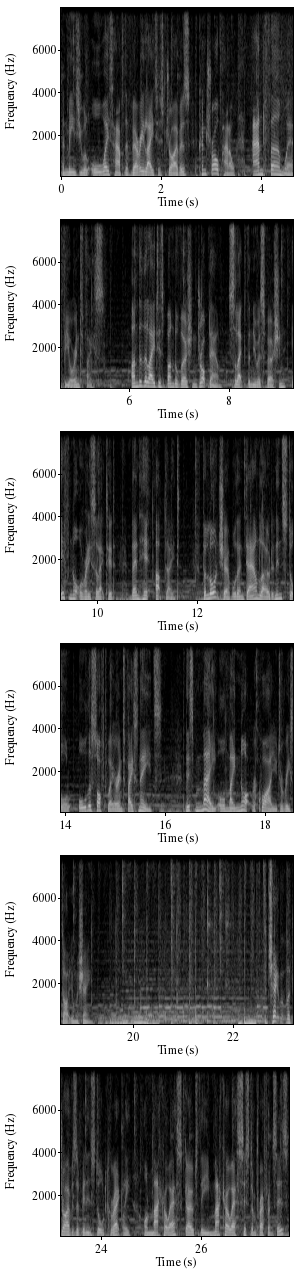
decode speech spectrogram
and means you will always have the very latest drivers, control panel, and firmware for your interface. Under the latest bundle version dropdown, select the newest version if not already selected, then hit Update. The launcher will then download and install all the software your interface needs. This may or may not require you to restart your machine. To check that the drivers have been installed correctly, on macOS go to the macOS system preferences,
